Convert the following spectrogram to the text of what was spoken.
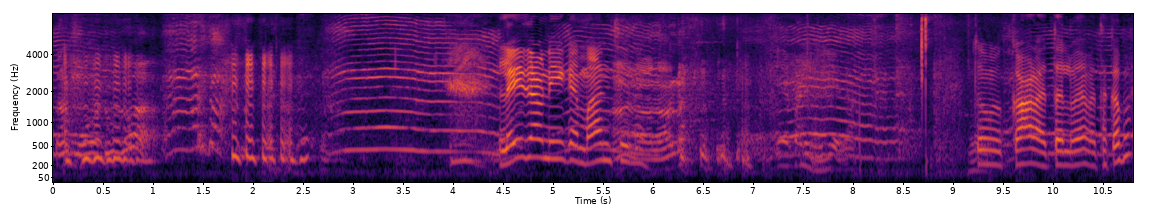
લઈ જાવ ને કઈ માન છે તો કાળા તલ આવ્યા હતા ખબર?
